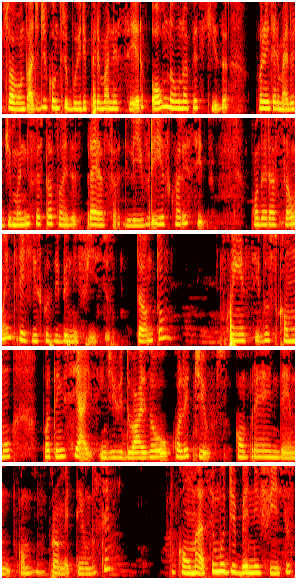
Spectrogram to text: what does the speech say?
sua vontade de contribuir e permanecer ou não na pesquisa por intermédio de manifestações expressa, livre e esclarecida. Ponderação entre riscos e benefícios, tanto conhecidos como potenciais, individuais ou coletivos, comprometendo-se com o máximo de benefícios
